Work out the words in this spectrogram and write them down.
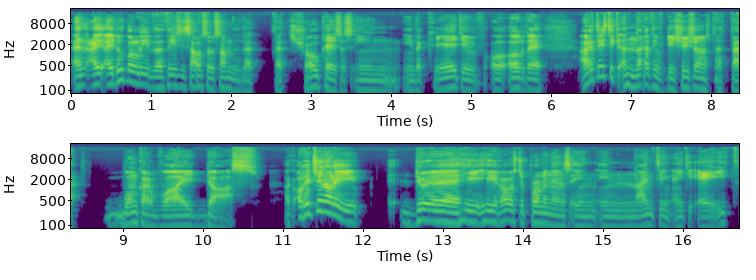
and I, I do believe that this is also something that, that showcases in in the creative or, or the artistic and narrative decisions that that Wong Kar Wai does. Like originally, do, uh, he he rose to prominence in in 1988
